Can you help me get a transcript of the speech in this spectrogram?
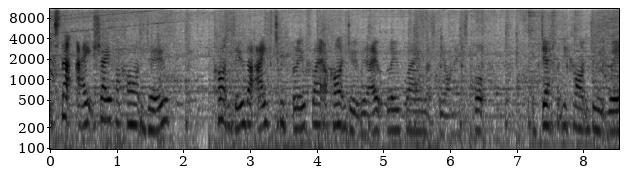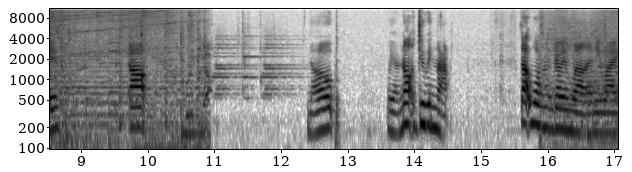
It's that 8 shape I can't do. Can't do that 8 with blue flame. I can't do it without blue flame, let's be honest. But I definitely can't do it with. Ah. Nope. We are not doing that. That wasn't going well anyway.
